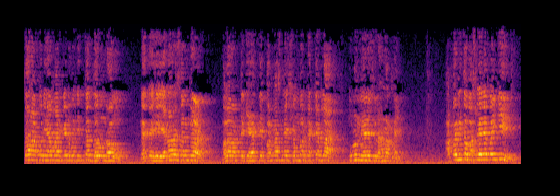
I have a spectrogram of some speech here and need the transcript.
तर आपण या मार्केटमध्ये तग धरून राहू. नाहीतर हे येणारं संकट मला वाटतं की ह्यातले पन्नास नाही शंभर टक्क्यातला तुडून नेण्याची राहणार नाही. आपण इथं बसलेल्यापैकी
